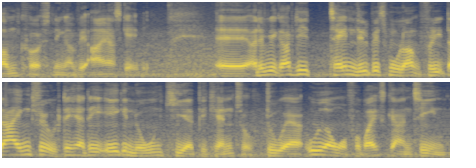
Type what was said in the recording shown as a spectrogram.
omkostninger ved ejerskabet. Øh, og det vil jeg godt lige tale en lille smule om, fordi der er ingen tvivl, det her det er ikke nogen Kia Picanto. Du er ud over fabriksgarantien,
